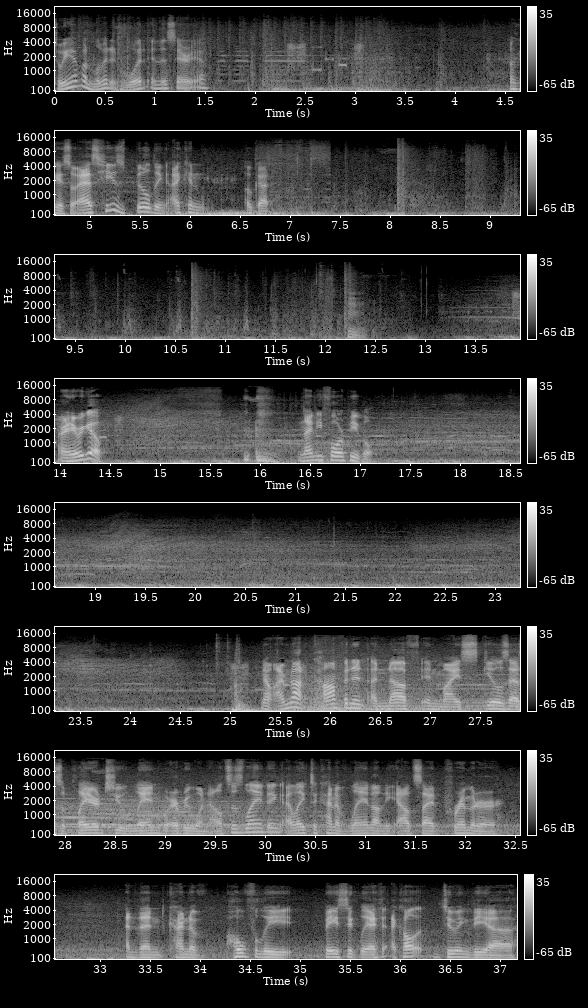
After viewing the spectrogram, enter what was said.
Do we have unlimited wood in this area? Okay, so as he's building, I can... Oh, God. Right, here we go. 94 people. Now, I'm not confident enough in my skills as a player to land where everyone else is landing. I like to kind of land on the outside perimeter and then kind of hopefully, basically, I, I call it doing the uh,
